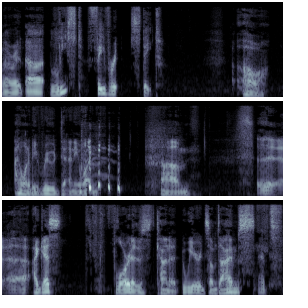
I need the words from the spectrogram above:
All right. Uh least favorite state. oh i don't want to be rude to anyone um uh, i guess florida's kind of weird sometimes That's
